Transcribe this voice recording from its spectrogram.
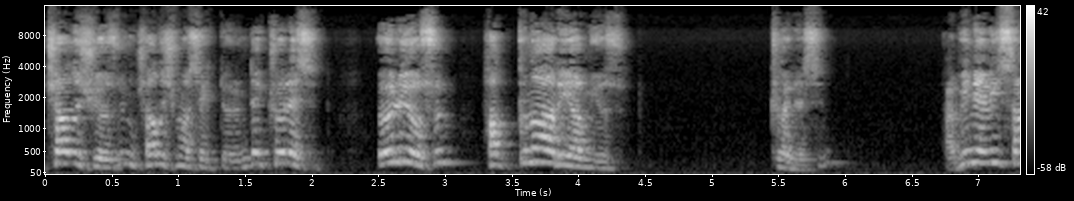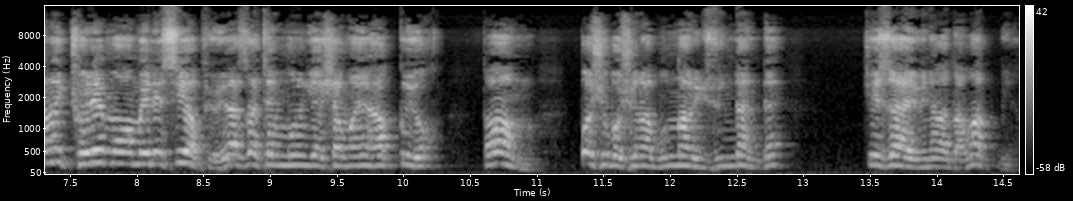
çalışıyorsun, çalışma sektöründe kölesin. Ölüyorsun, hakkını arayamıyorsun. Kölesin. Ya bir nevi sana köle muamelesi yapıyor. Ya zaten bunun yaşamaya hakkı yok. Tamam mı? Boşu boşuna bunlar yüzünden de cezaevine adam atmıyor.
